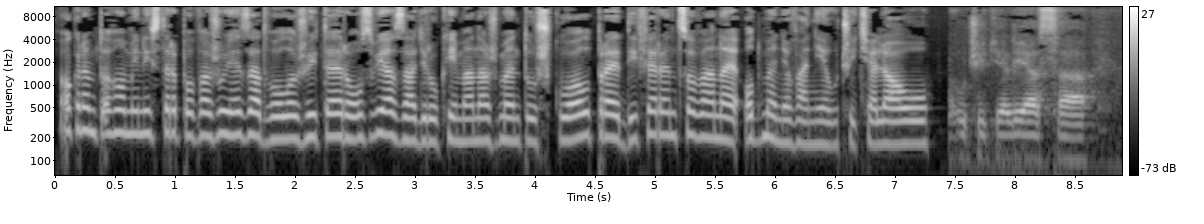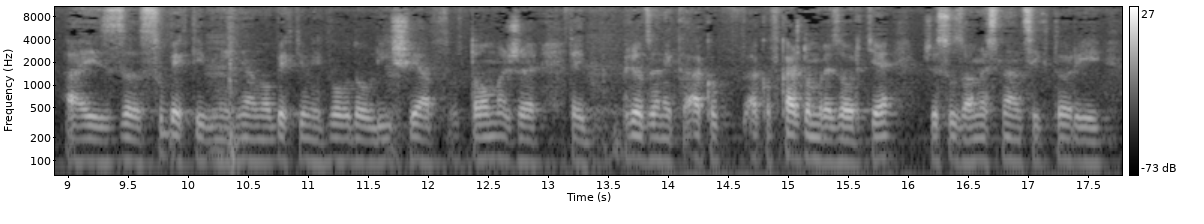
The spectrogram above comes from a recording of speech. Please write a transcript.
Okrem toho minister považuje za dôležité rozviazať ruky manažmentu škôl pre diferencované odmeňovanie učiteľov. Učitelia sa aj z subjektívnych, nielen objektívnych dôvodov líšia v tom, že tej prirodzenej, ako, ako v každom rezorte, že sú zamestnanci, ktorí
